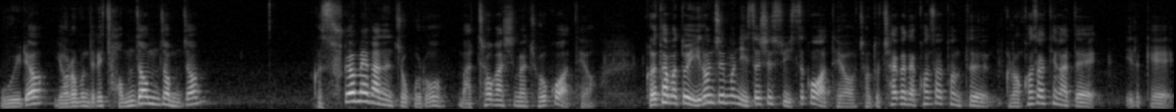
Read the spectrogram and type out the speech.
오히려 여러분들이 점점 점점 그 수렴해 가는 쪽으로 맞춰 가시면 좋을 것 같아요. 그렇다면 또 이런 질문이 있으실 수 있을 것 같아요. 저도 최근에 컨설턴트 그런 컨설팅 할 때 이렇게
